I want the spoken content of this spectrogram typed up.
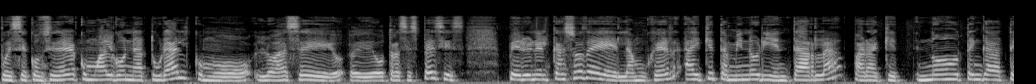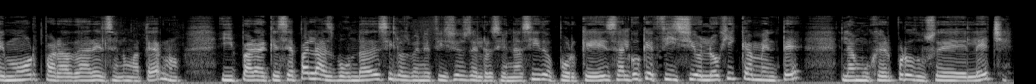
pues se considera como algo natural, como lo hace eh, otras especies. Pero en el caso de la mujer hay que también orientarla para que no tenga temor para dar el seno materno y para que sepa las bondades y los beneficios del recién nacido, porque es algo que fisiológicamente la mujer produce leche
